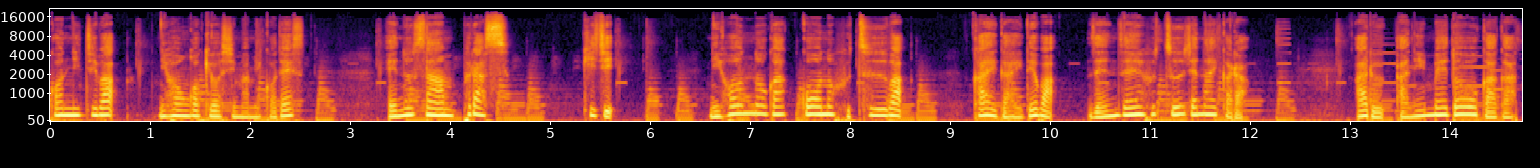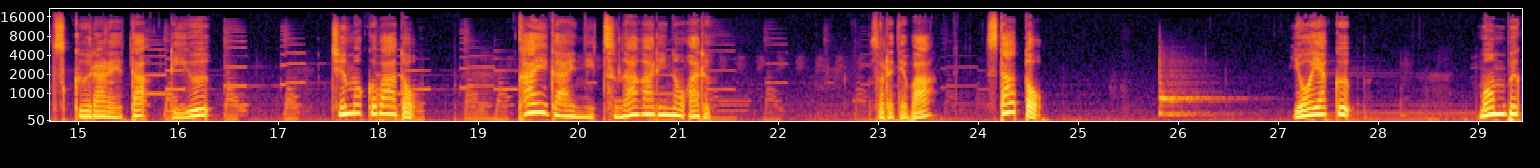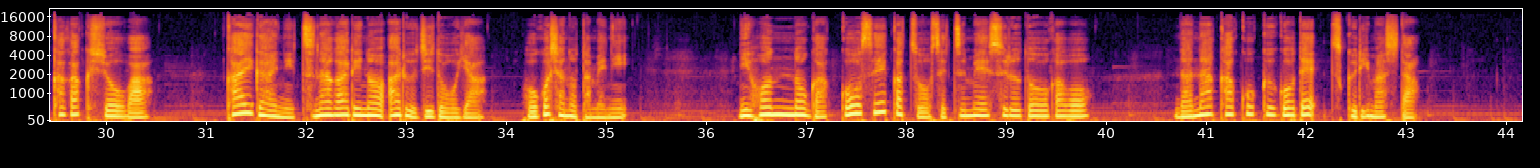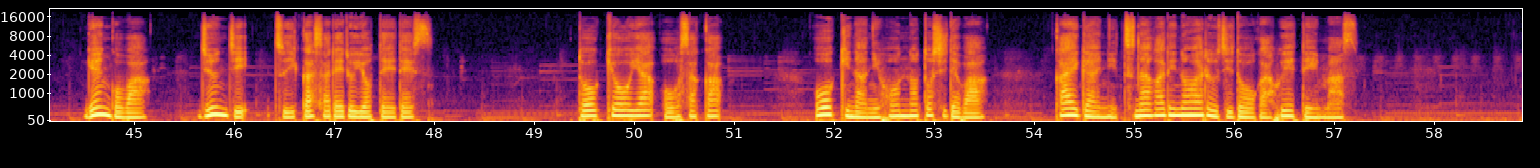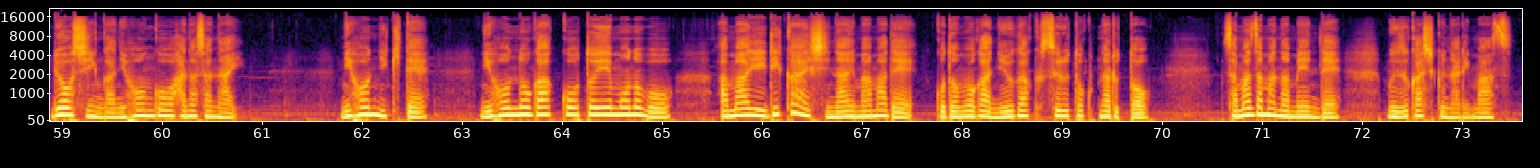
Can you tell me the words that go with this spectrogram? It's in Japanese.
こんにちは。日本語教師まみこです。N3 プラス。記事。日本の学校の普通は海外では全然普通じゃないから。あるアニメ動画が作られた理由。注目ワード。海外につながりのある。それではスタートようやく文部科学省は海外につながりのある児童や保護者のために日本の学校生活を説明する動画を7カ国語で作りました。言語は順次追加される予定です。東京や大阪、大きな日本の都市では海外につながりのある児童が増えています。両親が日本語を話さない、日本に来て日本の学校というものをあまり理解しないままで子供が入学するとなると様々な面で難しくなります。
